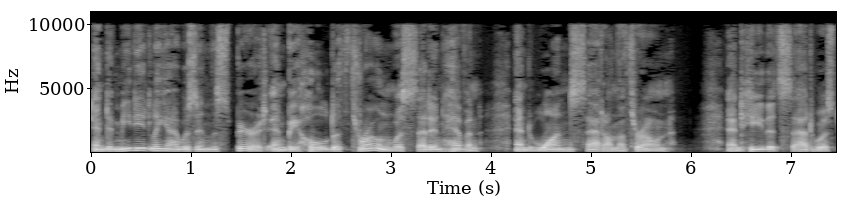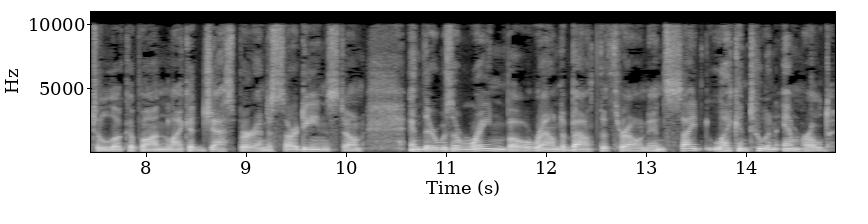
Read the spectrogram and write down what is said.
And immediately I was in the Spirit, and behold, a throne was set in heaven, and one sat on the throne. And he that sat was to look upon like a jasper and a sardine stone, and there was a rainbow round about the throne, in sight like unto an emerald.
